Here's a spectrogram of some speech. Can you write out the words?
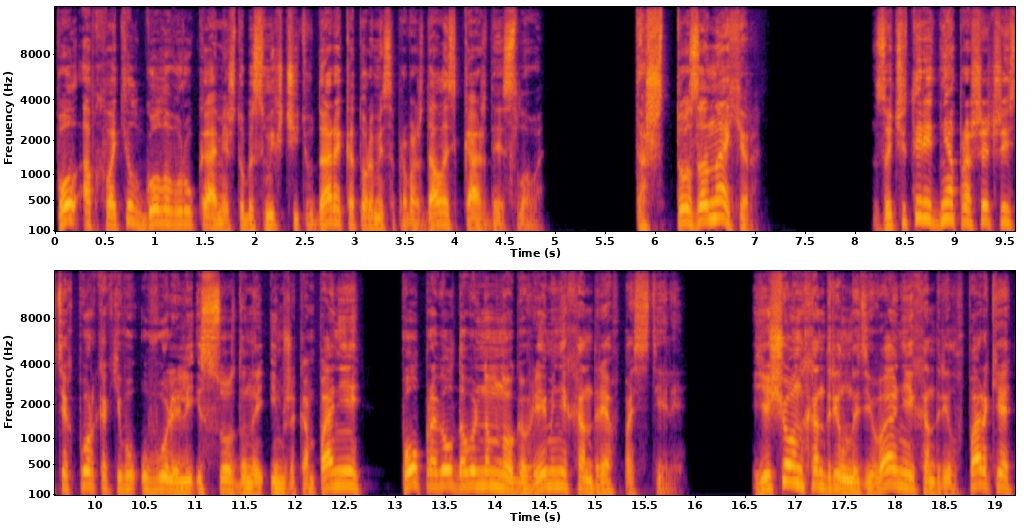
Пол обхватил голову руками, чтобы смягчить удары, которыми сопровождалось каждое слово. «Да что за нахер?» За четыре дня, прошедшие с тех пор, как его уволили из созданной им же компании, Пол провел довольно много времени, хандря в постели. Еще он хандрил на диване и хандрил в парке,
